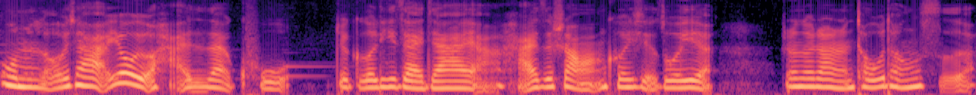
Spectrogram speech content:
我们楼下又有孩子在哭，这隔离在家呀，孩子上网课写作业，真的让人头疼死。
